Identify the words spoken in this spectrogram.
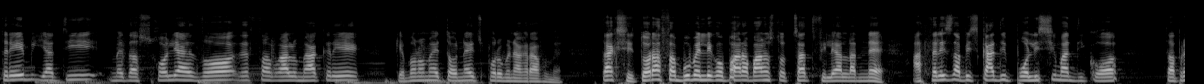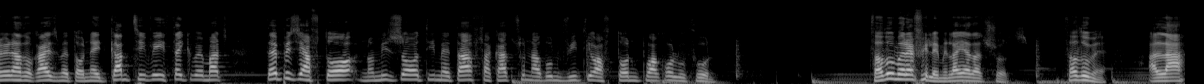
stream γιατί με τα σχόλια εδώ δεν θα βγάλουμε άκρη και μόνο με το Nate μπορούμε να γράφουμε. Εντάξει, τώρα θα μπούμε λίγο παραπάνω στο chat φίλε, αλλά ναι. Αν θέλεις να πεις κάτι πολύ σημαντικό, θα πρέπει να το κάνεις με το Nate. Cam TV, thank you very much. Δεν παίζει αυτό, νομίζω ότι μετά θα κάτσουν να δουν βίντεο αυτών που ακολουθούν. Θα δούμε ρε φίλε, μιλάει για τα shorts. Θα δούμε. Αλλά,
